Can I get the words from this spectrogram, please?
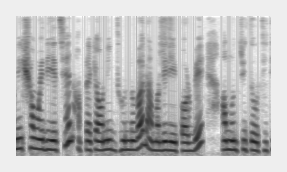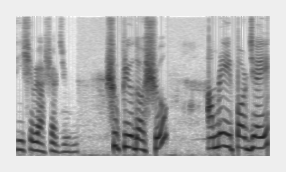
অনেক সময় দিয়েছেন। আপনাকে অনেক ধন্যবাদ আমাদের এই পর্বে আমন্ত্রিত অতিথি হিসেবে আসার জন্য। সুপ্রিয় দর্শক, আমরা এই পর্যায়ে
